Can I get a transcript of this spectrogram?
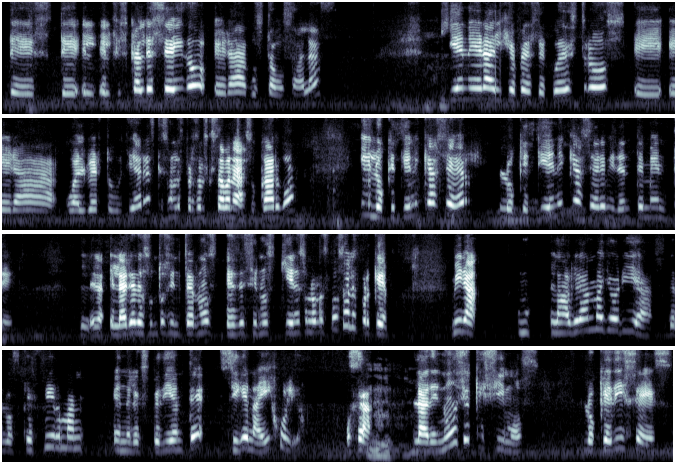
de, este, el, fiscal de Seido? Era Gustavo Salas. ¿Quién era el jefe de secuestros? Eh, era Gualberto Gutiérrez, que son las personas que estaban a su cargo. Y lo que tiene que hacer, lo que tiene que hacer evidentemente el área de asuntos internos es decirnos quiénes son los responsables, porque mira, la gran mayoría de los que firman en el expediente siguen ahí, Julio. O sea, la denuncia que hicimos lo que dice es,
